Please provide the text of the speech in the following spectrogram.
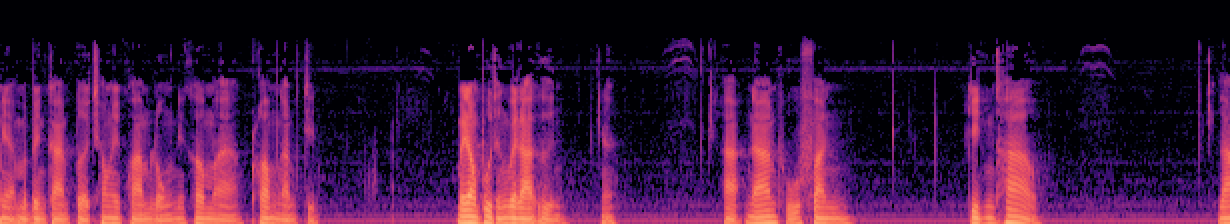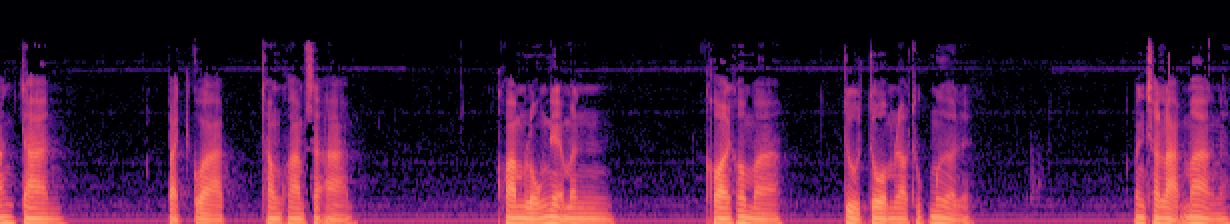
เนี่ยมันเป็นการเปิดช่องให้ความหลงนี่เข้ามาครอบงำจิต ไม่ต้องพูดถึงเวลาอื่นนะอาบน้ำถูฟัน กินข้าว ล้างจาน ปัดกวาดทำความสะอาด ความหลงเนี่ยมันคอยเข้ามาจู่โจมเราทุกเมื่อเลย มันฉลาดมากนะ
